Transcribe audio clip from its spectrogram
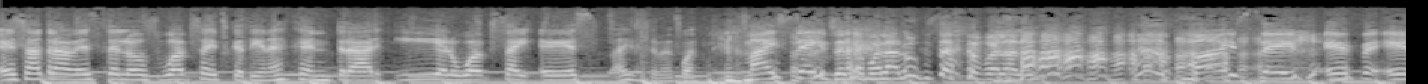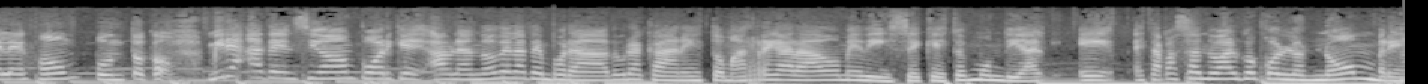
es a través de los websites que tienes que entrar y el website es, ay, se me fue. MySafe, se te fue la luz, se te fue la luz. MySafeFLHome.com. Mira, atención, porque hablando de la temporada de huracanes, Tomás Regalado me dice que esto es mundial. Eh, está pasando algo con los nombres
